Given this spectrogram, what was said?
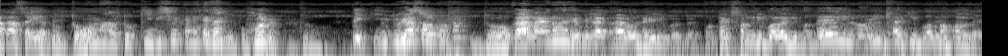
এটা আছে ইয়াতো। দৰ মালটো কি দিছে কেনেকে জানিব? হয় নাই? দ- পেকিংটোহে আচল কথা। দৰকাৰ নাই নহয় সেইবিলাক আৰু হেৰি প্ৰটেকশ্যন দিব লাগিব। দেই লৰি থাকিব নহ'লে।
